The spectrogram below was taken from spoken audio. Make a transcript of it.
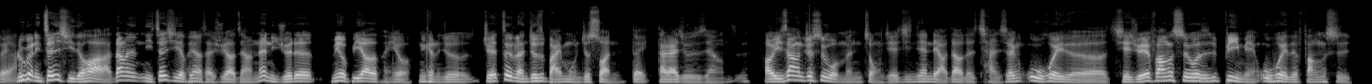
对啊。如果你珍惜的话啦，当然你珍惜的朋友才需要这样。那你觉得没有必要的朋友，你可能就觉得这个人就是白目，你就算了。对，大概就是这样子。好，以上就是我们总结今天聊到的产生误会的解决方式，或者是避免误会的方式。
